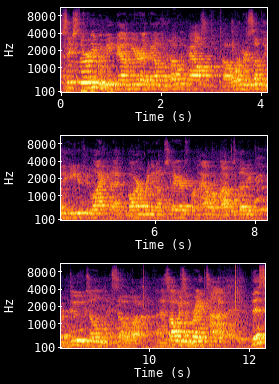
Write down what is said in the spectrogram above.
6.30, we meet down here at the Elgin Public House. Uh, order something to eat if you'd like at the bar and bring it upstairs for an hour of Bible study for dudes only. So uh, it's always a great time. This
